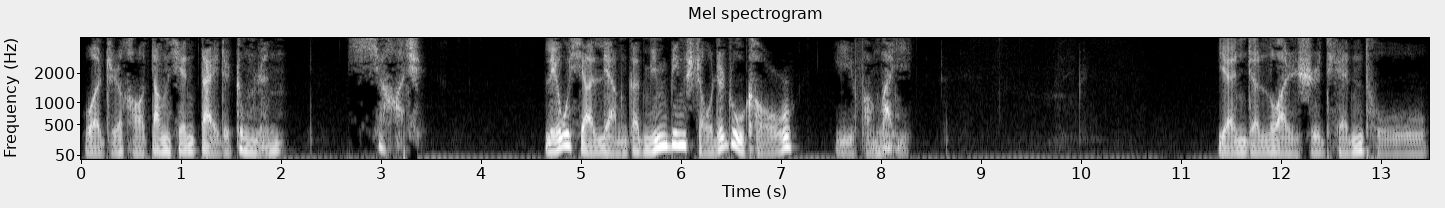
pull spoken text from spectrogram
我只好当先带着众人下去，留下两个民兵守着入口。以防万一，沿着乱石填土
